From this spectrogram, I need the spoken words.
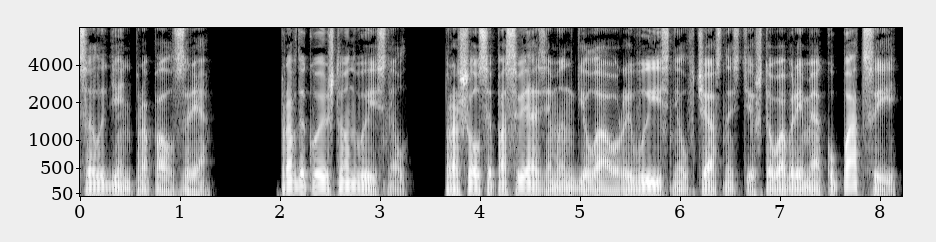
Целый день пропал зря. Правда, кое-что он выяснил. Прошелся по связям Инги Лаур и выяснил, в частности, что во время оккупации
